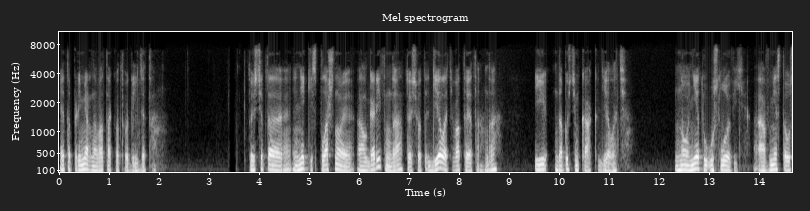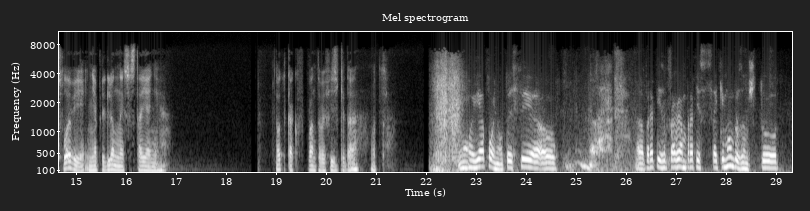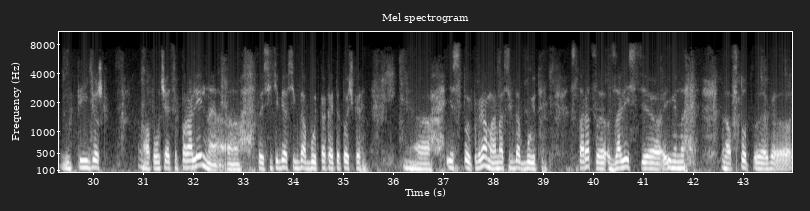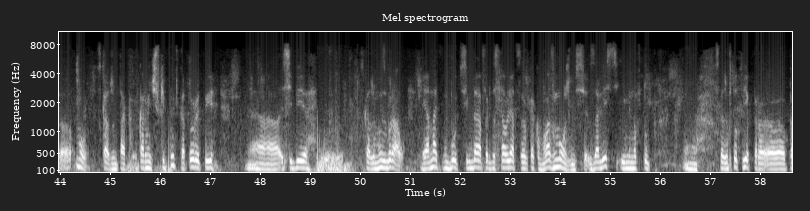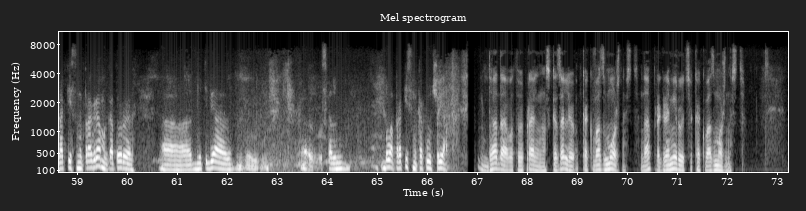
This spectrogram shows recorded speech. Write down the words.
это примерно вот так вот выглядит. То есть это некий сплошной алгоритм, да, то есть вот делать вот это, да, и, допустим, как делать. Но нету условий, а вместо условий неопределенное состояние. Вот как в квантовой физике, да? Вот. Ну, я понял. То есть ты э, пропис, программа прописывается таким образом, что ты идешь, а, получается, параллельно, э, то есть у тебя всегда будет какая-то точка из той программы, она всегда будет стараться залезть именно в тот, ну, скажем так, кармический путь, который ты себе, скажем, избрал. И она будет всегда предоставляться как возможность залезть именно в ту, скажем, в тот вектор прописанной программы, которая для тебя, скажем, была прописана как лучший вариант. Да, да, вот вы правильно сказали, как возможность, да, программируется как возможность.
